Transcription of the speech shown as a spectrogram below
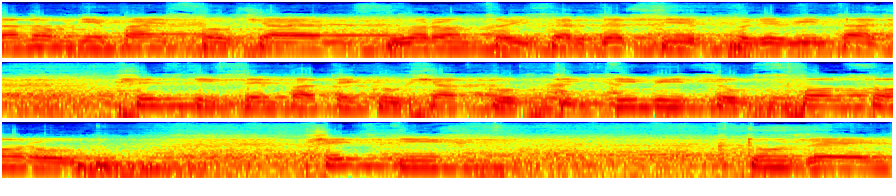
Szanowni Państwo, chciałem gorąco i serdecznie przywitać wszystkich sympatyków siatkówki, kibiców, sponsorów, wszystkich, którzy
